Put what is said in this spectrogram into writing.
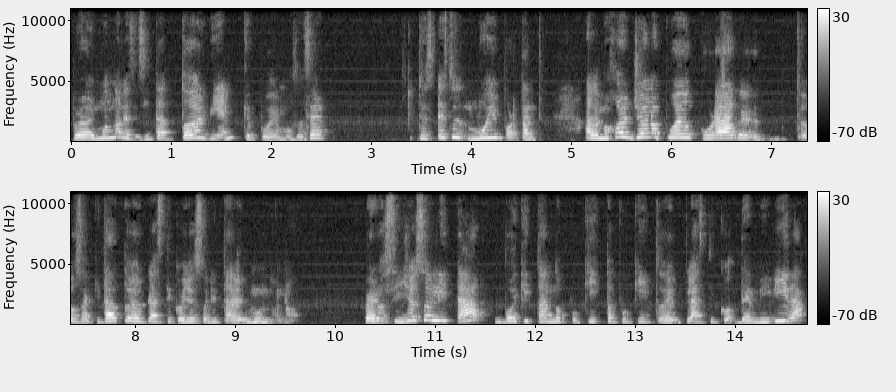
pero el mundo necesita todo el bien que podemos hacer. Entonces, esto es muy importante. A lo mejor yo no puedo curar, eh, o sea, quitar todo el plástico yo solita del mundo, ¿no? Pero si yo solita voy quitando poquito a poquito del plástico de mi vida,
